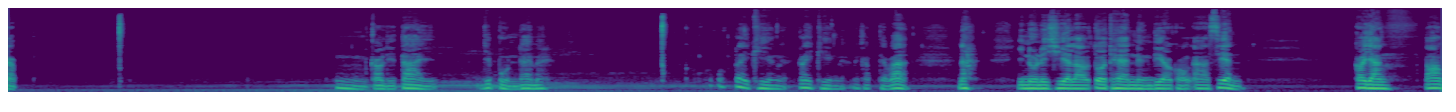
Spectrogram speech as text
กับอืมเกาหลีใต้ ญี่ปุ่นได้ไหมใกล้เคียงแหละใกล้เคียงแหละนะครับ แต่ว่านะอินโดนีเซียเราตัวแทนหนึ่งเดียวของอาเซียน ก็ยังต้อง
